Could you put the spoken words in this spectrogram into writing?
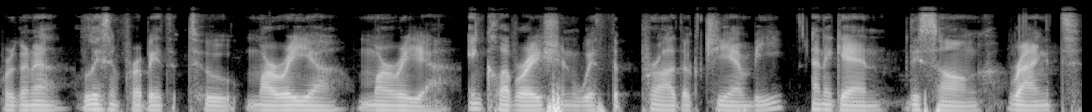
we're gonna listen for a bit to Maria Maria in collaboration with the product G&B. And again, this song ranked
